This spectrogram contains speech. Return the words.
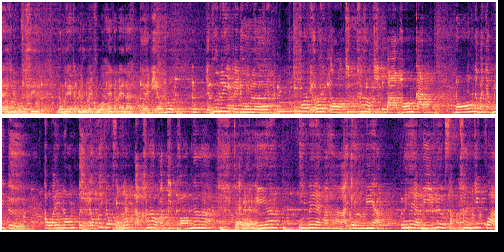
แม่หิวนะสิ เดี๋ยวเนี่ยจะไปดูในครัวให้นะแม่นะ เดี๋ยวเดี๋ยวลูกอย่าเพิ่งรีบไปดูเลยเพราะเดี๋ยวเรารอกินข้าวกินปลาพร้อมกัน น้องเนี่ยมันยังไม่ตื่น เอาไว้น้องตื่นแล้วก็ยกสำรับกับข้าวมากินพร้อมหน้า จ้ะแต่แม่ วันเนี้ยที่แม่มาหาเองเนี่ยแม่มีเรื่องสำคัญยิ่งกว่า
